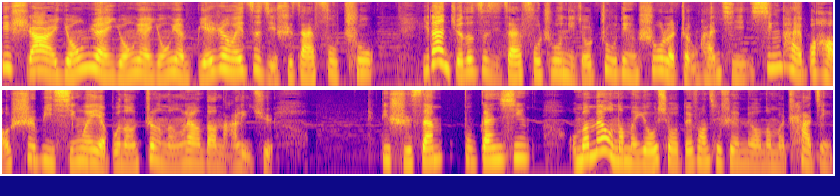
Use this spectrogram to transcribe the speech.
第十二，永远永远永远别认为自己是在付出，一旦觉得自己在付出，你就注定输了整盘棋。心态不好，势必行为也不能正能量到哪里去。第十三，不甘心。我们没有那么优秀，对方其实也没有那么差劲。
